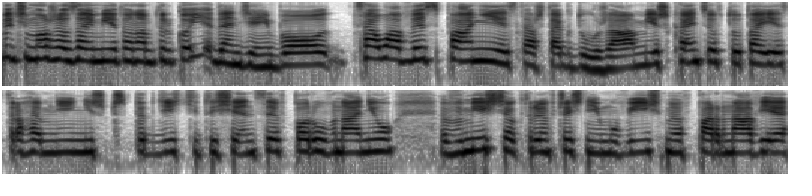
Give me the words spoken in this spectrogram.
Być może zajmie to nam tylko jeden dzień, bo cała wyspa nie jest aż tak duża. Mieszkańców tutaj jest trochę mniej niż 40 tysięcy w porównaniu. W mieście, o którym wcześniej mówiliśmy, w Parnawie,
